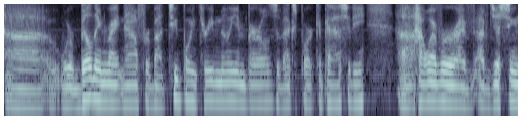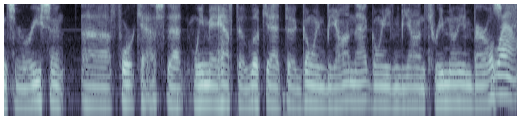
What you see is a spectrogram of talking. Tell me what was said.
Uh, we're building right now for about 2.3 million barrels of export capacity. Uh, however, I've, I've just seen some recent uh, forecasts that we may have to look at uh, going beyond that, going even beyond 3 million barrels. Wow.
